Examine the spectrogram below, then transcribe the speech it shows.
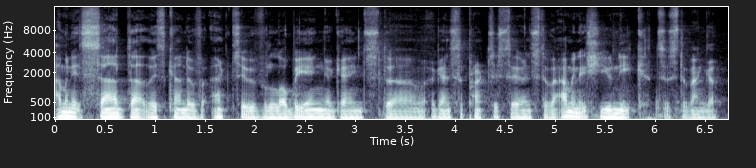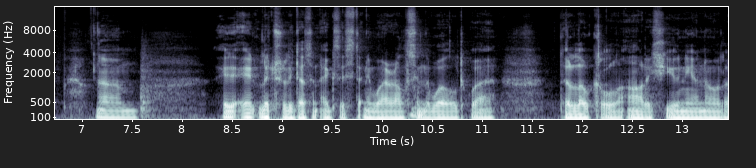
I mean, it's sad that this kind of active lobbying against uh, against the practice here in Stavanger. I mean, it's unique to Stavanger. Um, it, it literally doesn't exist anywhere else in the world where the local artist union or the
